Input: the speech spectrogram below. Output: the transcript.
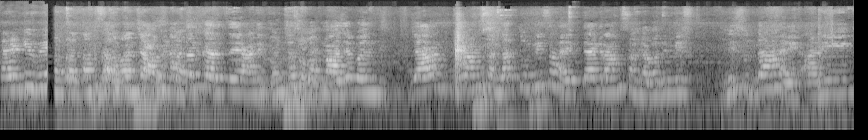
कारण की सर्वांचे अभिनंदन करते आणि तुमच्यासोबत माझे पण ज्या ग्रामसंघात तुम्हीच आहेत त्या ग्रामसंघामध्ये मी मी सुद्धा आहे. आणि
